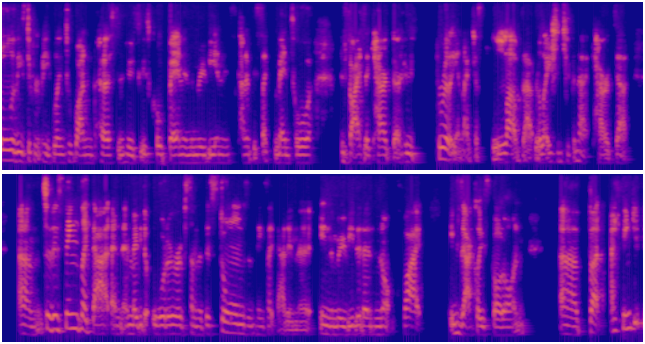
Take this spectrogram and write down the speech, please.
all of these different people into one person who's, who's called Ben in the movie and is kind of this like mentor advisor character who's brilliant. I just love that relationship and that character. Um, so there's things like that, and, and maybe the order of some of the storms and things like that in the in the movie that are not quite exactly spot on. Uh, but I think it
